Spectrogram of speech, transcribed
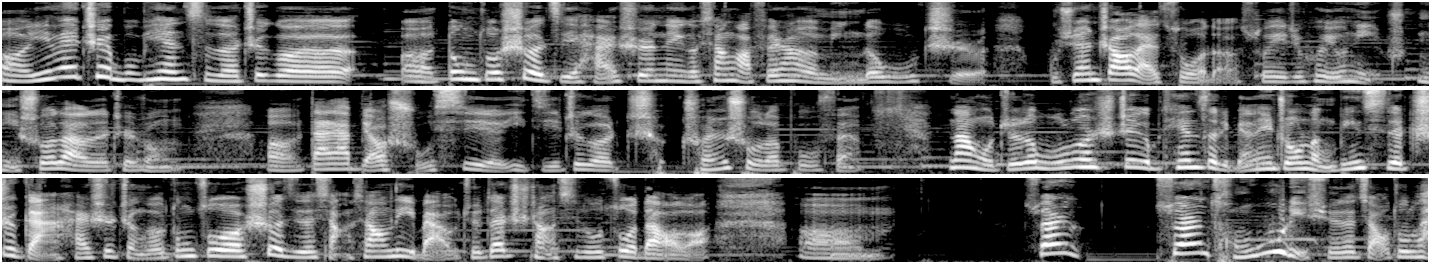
哦，因为这部片子的这个呃动作设计还是那个香港非常有名的武指古宣昭来做的，所以就会有你你说到的这种呃大家比较熟悉以及这个纯纯熟的部分。那我觉得无论是这个片子里边那种冷兵器的质感，还是整个动作设计的想象力吧，我觉得在这场戏都做到了。嗯，虽然。虽然从物理学的角度来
